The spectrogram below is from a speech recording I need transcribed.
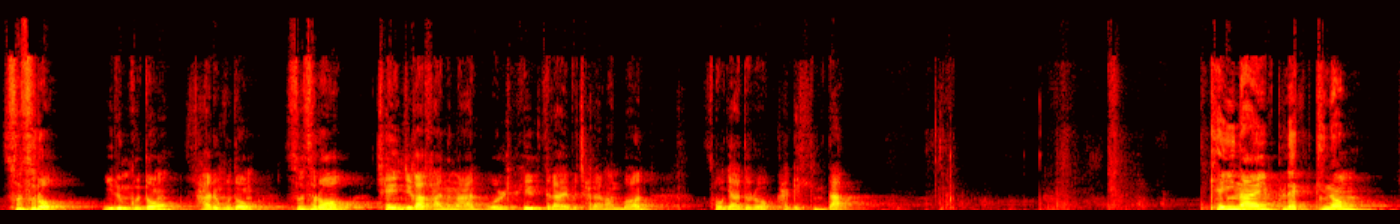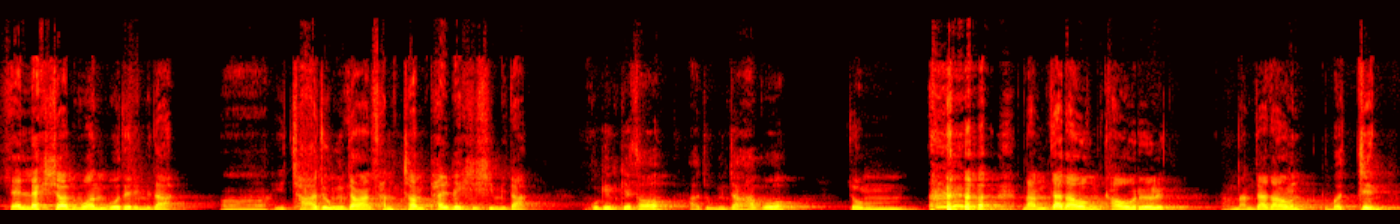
스스로 이륜 구동, 사륜 구동 스스로 체인지가 가능한 올휠 드라이브 차량 한번 소개하도록 하겠습니다. K9 플래티넘 셀렉션 1 모델입니다. 어, 이 차 아주 웅장한 3800cc입니다. 고객님께서 아주 웅장하고 좀 남자다운 가오를 남자다운 그 멋진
